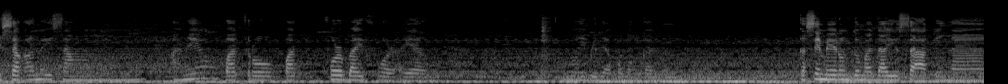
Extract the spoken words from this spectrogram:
isang ano isang ano yung 4 4 by 4 ayan. Bumibili ako ng ganun. Kasi meron dumadayo sa akin na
